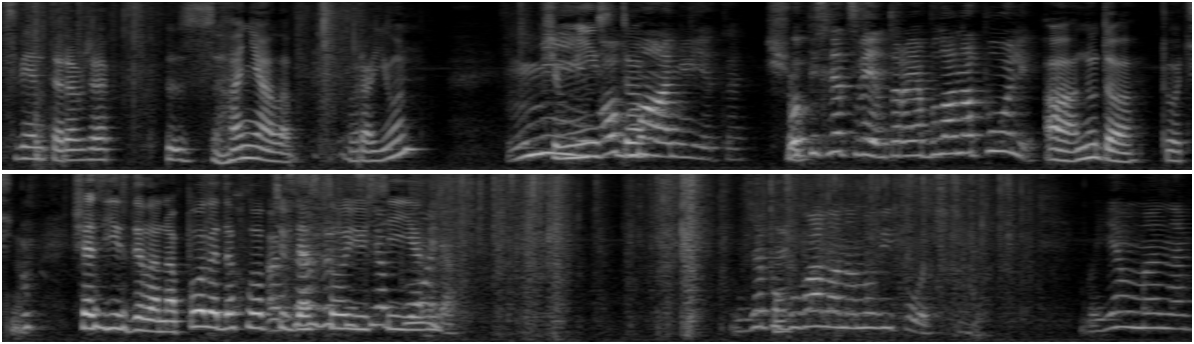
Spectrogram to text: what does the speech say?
цвинтара вже зганяла в район. Ні, Чи в місто? обманюєте. Бо після цвинтара я була на полі. А, ну так, да, точно. Ще з'їздила на поле до А хлопців, це де вже сою після сіяли. поля. Вже побувала на новій почті. Бо є у мене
